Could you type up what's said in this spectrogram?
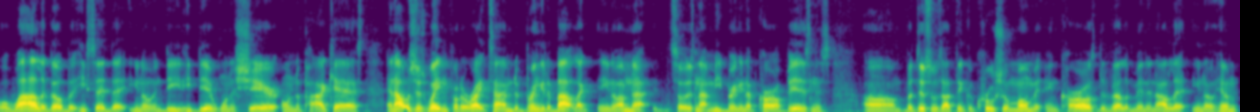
a while ago, but he said that, you know, indeed he did want to share on the podcast, and I was just waiting for the right time to bring it about. Like, you know, I'm not, so it's not me bringing up Carl business. Um, but this was, I think, a crucial moment in Carl's development, and I'll let you know him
